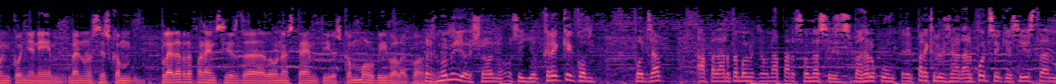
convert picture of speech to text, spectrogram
on cony anem. Bueno, no sé, és com ple de referències de- d'on estem, tio. És com molt viva la cosa. Però és molt millor això, no? O sigui, jo crec que com pots ap- apel·lar-te molt més a una persona si es basa en concret, perquè el general pot ser que siguis tan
